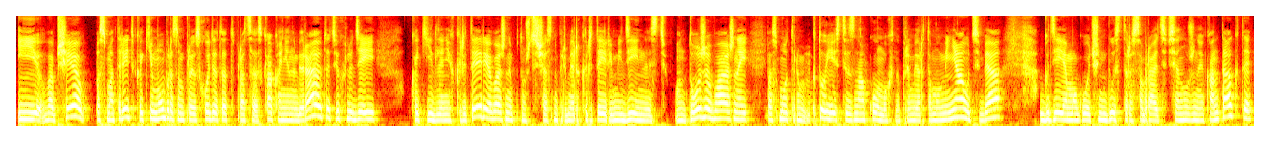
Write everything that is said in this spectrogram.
и вообще посмотреть, каким образом происходит этот процесс, как они набирают этих людей, какие для них критерии важны, потому что сейчас, например, критерий медийность, он тоже важный. Посмотрим, кто есть из знакомых, например, там у меня, у тебя, где я могу очень быстро собрать все нужные контакты,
